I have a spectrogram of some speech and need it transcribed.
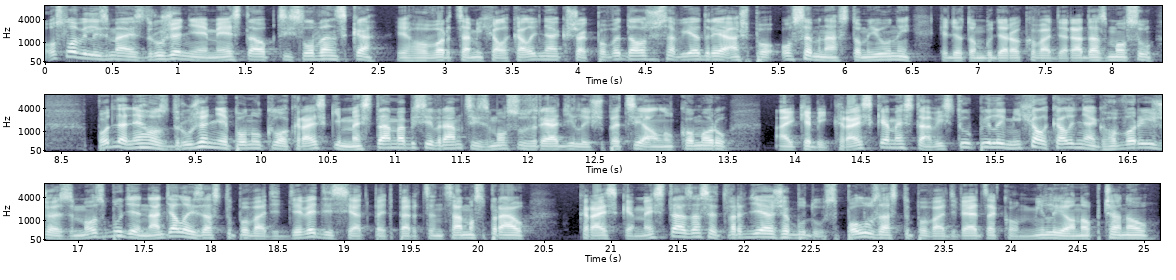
Oslovili sme aj Združenie miesta obcí Slovenska. Jeho hovorca Michal Kaliňák však povedal, že sa vyjadria až po 18. júni, keď o tom bude rokovať Rada z MOSu. Podľa neho Združenie ponúklo krajským mestám, aby si v rámci ZMOSu zriadili špeciálnu komoru. Aj keby krajské mestá vystúpili, Michal Kaliňák hovorí, že ZMOS bude naďalej zastupovať 95% samozpráv. Krajské mestá zase tvrdia, že budú spolu zastupovať viac ako milión občanov.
